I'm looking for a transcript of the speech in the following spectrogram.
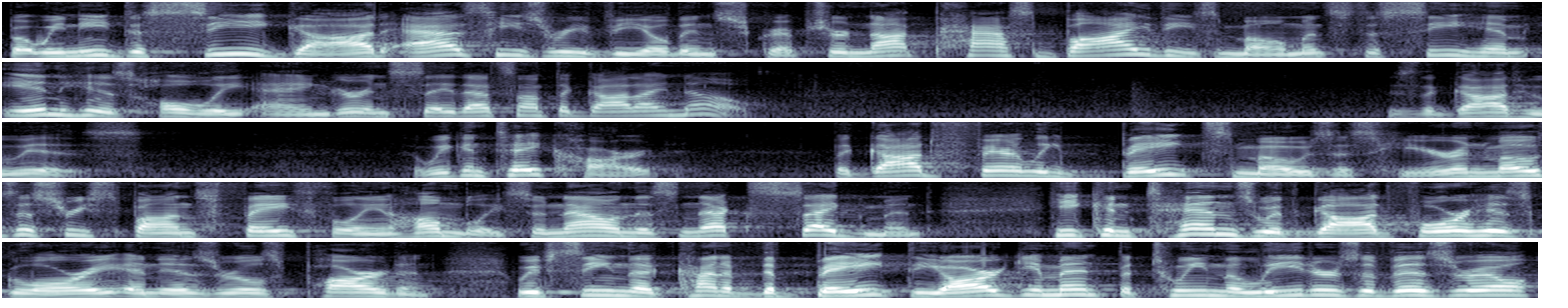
But we need to see God as He's revealed in Scripture, not pass by these moments to see Him in His holy anger and say, That's not the God I know. Is the God who is. We can take heart, But God fairly baits Moses here, and Moses responds faithfully and humbly. So now, in this next segment, he contends with God for his glory and Israel's pardon. We've seen the kind of debate, the argument between the leaders of Israel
